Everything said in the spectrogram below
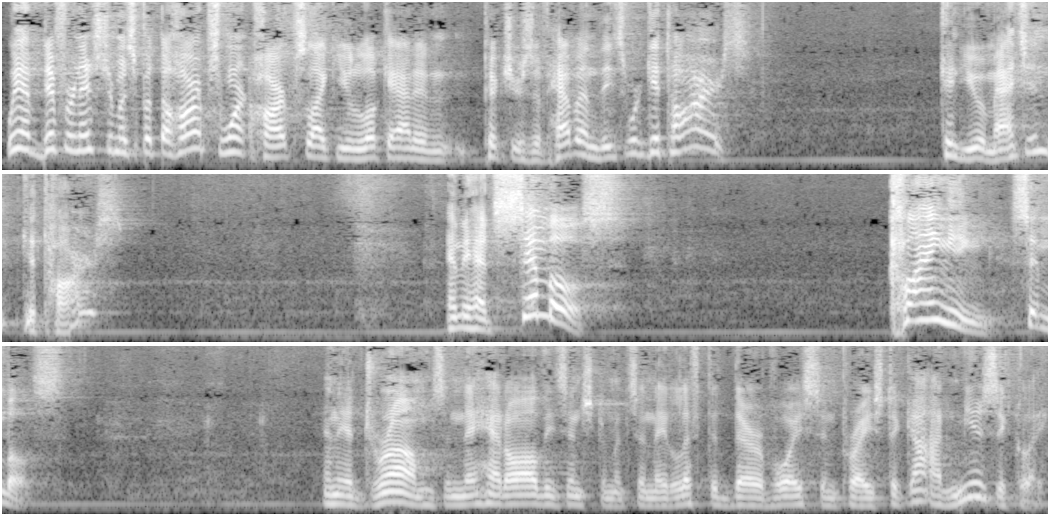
We have different instruments, but the harps weren't harps like you look at in pictures of heaven. These were guitars. Can you imagine guitars? And they had cymbals, clanging cymbals. And they had drums, and they had all these instruments, and they lifted their voice in praise to God musically.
